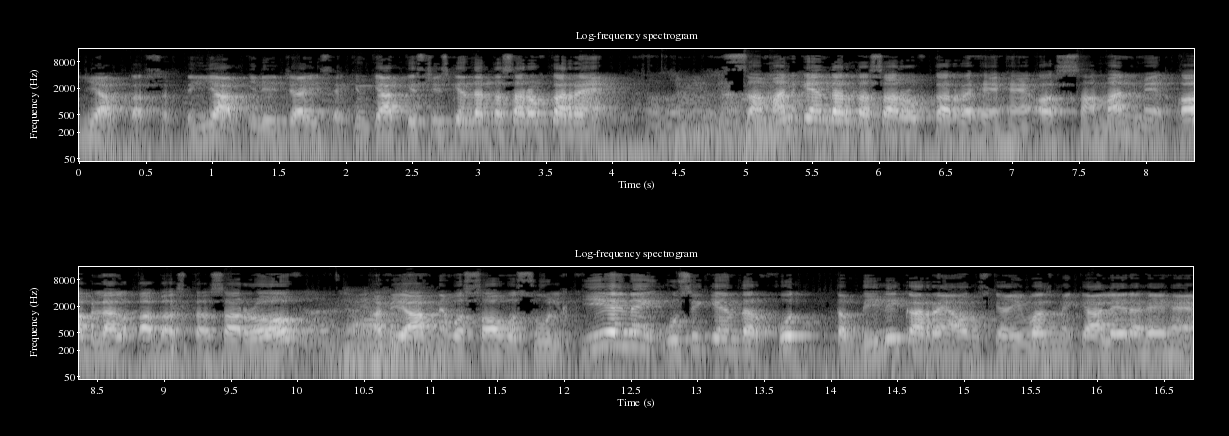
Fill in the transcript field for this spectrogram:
یہ آپ کر سکتے ہیں، یہ آپ کے لیے جائز ہے، کیونکہ آپ کس چیز کے اندر تصرف کر رہے ہیں؟ سمن کے اندر تصرف کر رہے ہیں اور سمن میں قبل القبض تصرف۔ ابھی آپ نے وہ سو وصول کیے نہیں، اسی کے اندر خود تبدیلی کر رہے ہیں اور اس کے عوض میں کیا لے رہے ہیں؟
